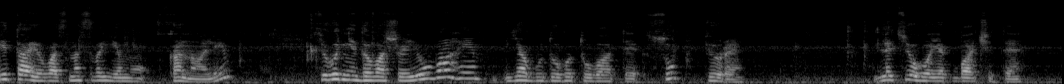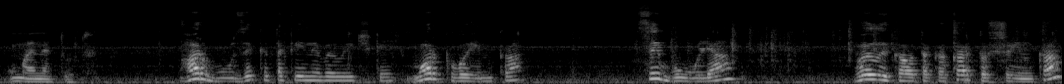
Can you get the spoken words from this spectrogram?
Вітаю вас на своєму каналі. Сьогодні до вашої уваги я буду готувати суп-пюре. Для цього, як бачите, у мене тут гарбузик такий невеличкий, морквинка, цибуля, велика отака картошинка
